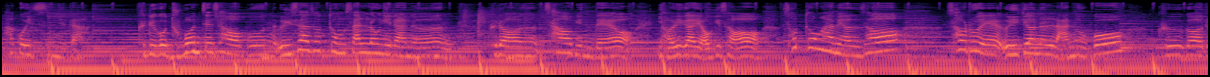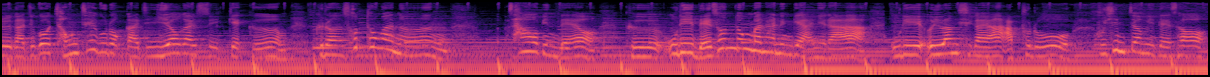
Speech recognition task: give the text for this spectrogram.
하고 있습니다. 그리고 두 번째 사업은 의사소통 살롱이라는 그런 사업인데요. 저희가 여기서 소통하면서 서로의 의견을 나누고 그거를 가지고 정책으로까지 이어갈 수 있게끔 그런 소통하는 사업인데요. 그 우리 내손동만 하는 게 아니라 우리 의왕시가 앞으로 구심점이 돼서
